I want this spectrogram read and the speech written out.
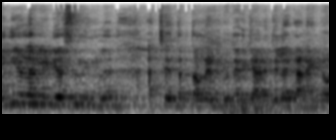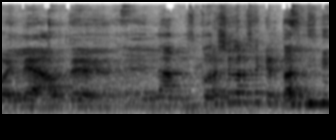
ഇനിയുള്ള വീഡിയോസ് നിങ്ങൾ അച്ഛൻ എത്രത്തോളം എടുക്കുന്ന എനിക്ക് അറിയത്തില്ല കണങ്കോ അല്ലേ? അവിടുത്തെ എല്ലാം കുറച്ച് കുറച്ചൊക്കെ എടുത്താൽ മതി.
